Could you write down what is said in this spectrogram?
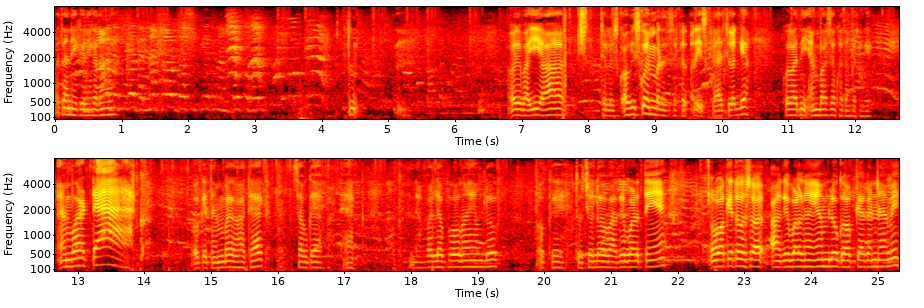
पता नहीं क्यों नहीं ख़त्म हुआ। तो अरे भाई यार, चलो इसको, अब इसको एम्बर से अरे स्क्रैच लग गया। कोई बात नहीं एम्बर से ख़त्म करेंगे। एम्बर अटैक ओके तो एम्बर अटैक सब गया अटैक डेवलप हो गए हम लोग। ओके तो चलो अब आगे बढ़ते हैं। ओके तो सर आगे बढ़ गए हैं हम लोग। अब क्या करना है हमें?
